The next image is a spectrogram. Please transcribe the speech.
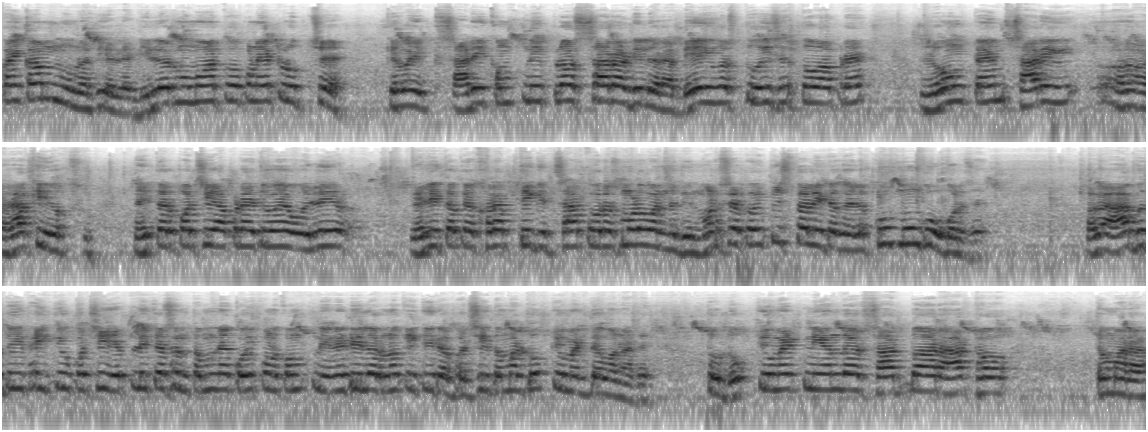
કાંઈ કામનું નથી. એટલે ડીલરનું મહત્ત્વ પણ એટલું જ છે કે ભાઈ, સારી કંપની પ્લસ સારા ડીલર આ બે વસ્તુ હોય છે તો આપણે લોંગ ટાઈમ સારી રાખી શકશું. નહીતર પછી આપણે જો એ ઓલી વહેલી તકે ખરાબ થઈ ગઈ સાત વર્ષ મળવાનું નથી. મળશે તો એ પિસ્તાલીસ ટકા, એટલે ખૂબ મોંઘું પડશે. હવે આ બધું થઈ ગયું પછી એપ્લિકેશન તમને કોઈ પણ કંપનીને ડીલર નક્કી કર્યા પછી તમારે ડોક્યુમેન્ટ દેવાના છે. તો ડોક્યુમેન્ટની અંદર સાત બાર આઠ તમારા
